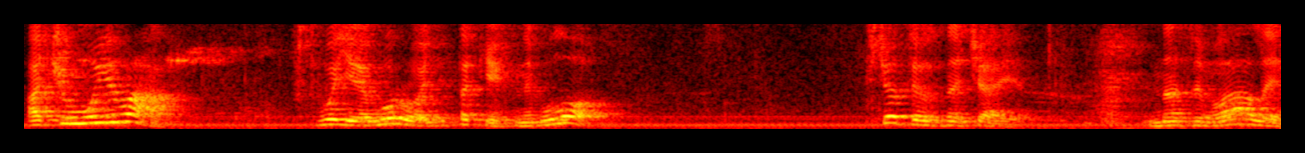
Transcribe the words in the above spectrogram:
А чому Іван? Твоєму роді таких не було. Що це означає? Називали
